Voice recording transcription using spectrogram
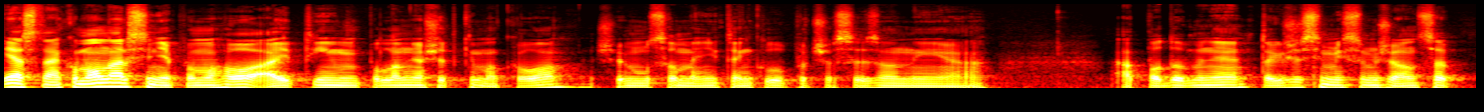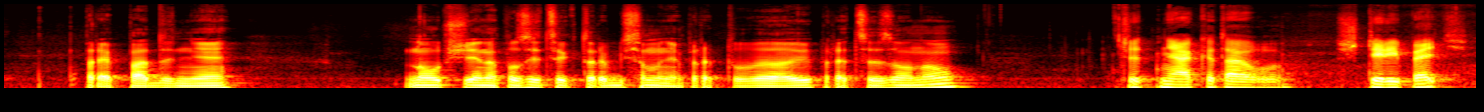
jasné, ako Molnár si nepomohol aj tým podľa mňa všetkým okolo, že musel meniť ten klub počas sezóny a, a podobne, takže si myslím, že on sa prepadne no určite na pozície, ktoré by sa mu nepredpovedali pred sezónou. Čiže nejaké tá 4-5?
